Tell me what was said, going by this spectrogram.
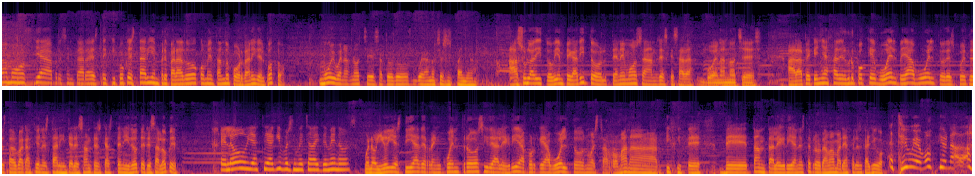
Vamos ya a presentar a este equipo que está bien preparado, comenzando por Dani del Pozo. Muy buenas noches a todos, buenas noches España. A su ladito, bien pegadito, tenemos a Andrés Quesada. Buenas noches. A la pequeñaja del grupo que vuelve, ha vuelto después de estas vacaciones tan interesantes que has tenido, Teresa López. Hello, ya estoy aquí por si me echabais de menos. Bueno, y hoy es día de reencuentros y de alegría porque ha vuelto nuestra romana artífice de tanta alegría en este programa, María Ángeles Gallego. Estoy muy emocionada.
